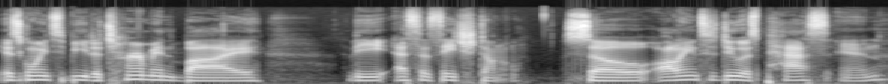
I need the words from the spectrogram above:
is going to be determined by the SSH tunnel. So all I need to do is pass in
